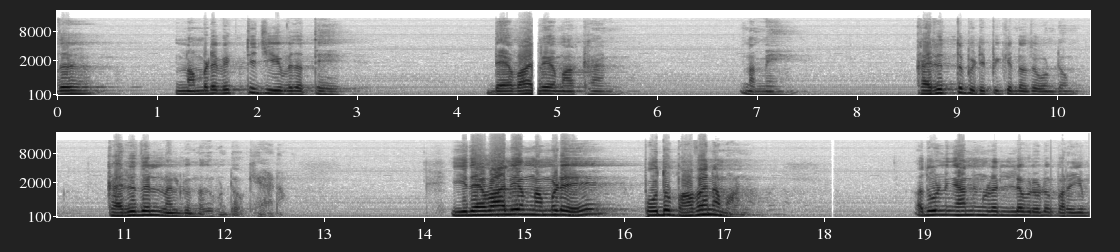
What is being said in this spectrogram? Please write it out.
അത് നമ്മുടെ വ്യക്തി ജീവിതത്തെ ദേവാലയമാക്കാൻ നമ്മെ കരുത്ത് പിടിപ്പിക്കുന്നത് കൊണ്ടും കരുതൽ നൽകുന്നത് കൊണ്ടുമൊക്കെയാണ് ഈ ദേവാലയം നമ്മുടെ പൊതുഭവനമാണ്. അതുകൊണ്ട് ഞാൻ നിങ്ങളെല്ലാവരോടും പറയും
